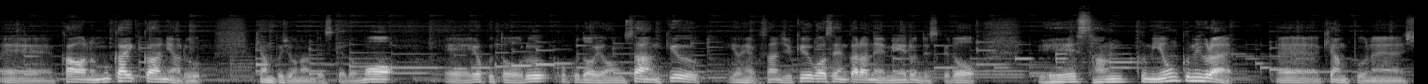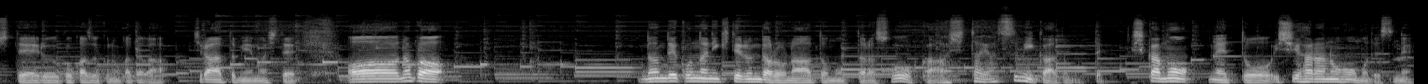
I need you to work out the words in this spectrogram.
えー川の向かい側にあるキャンプ場なんですけども、えーよく通る国道439439号線からね見えるんですけどえー、3組4組ぐらい、えーキャンプをねしているご家族の方がちらっと見えましてあーなんかなんでこんなに来てるんだろうなと思ったらそうか明日休みかと思って。しかも、えっと、石原の方もですね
